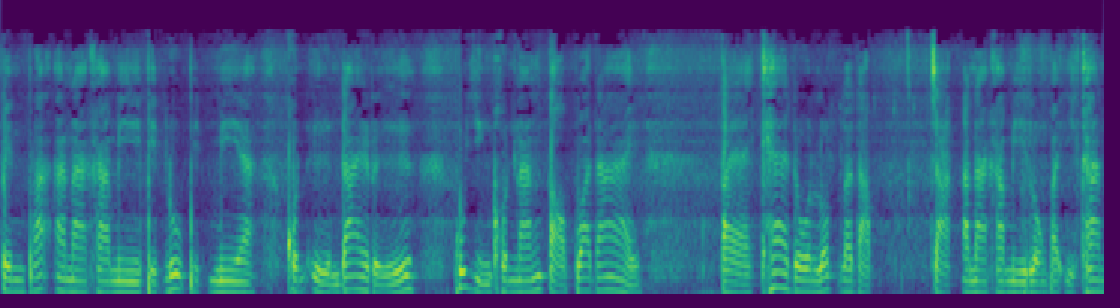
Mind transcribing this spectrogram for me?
เป็นพระอนาคามีผิดลูกผิดเมียคนอื่นได้หรือ ผู้หญิงคนนั้นตอบว่าได้ แต่แค่โดนลดระดับจากอนาคามีลงไปอีกขั้น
